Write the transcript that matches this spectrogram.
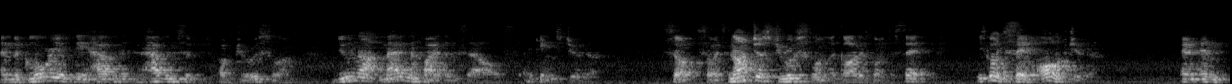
and the glory of the inhabitants of, of Jerusalem do not magnify themselves against Judah. So, so it's not just Jerusalem that God is going to save. He's going to save all of Judah. And, and,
